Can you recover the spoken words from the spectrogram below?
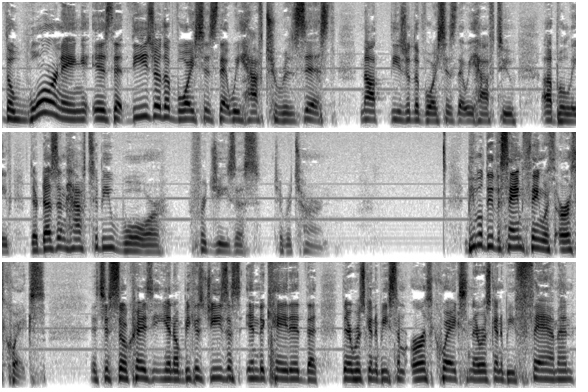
the warning is that these are the voices that we have to resist, not these are the voices that we have to uh, believe. There doesn't have to be war for Jesus to return. People do the same thing with earthquakes. It's just so crazy, you know, because Jesus indicated that there was going to be some earthquakes and there was going to be famine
